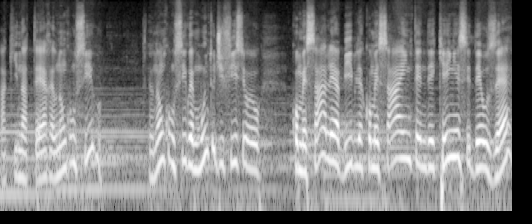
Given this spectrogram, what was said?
aqui na terra, eu não consigo. Eu não consigo, é muito difícil eu começar a ler a Bíblia, começar a entender quem esse Deus é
